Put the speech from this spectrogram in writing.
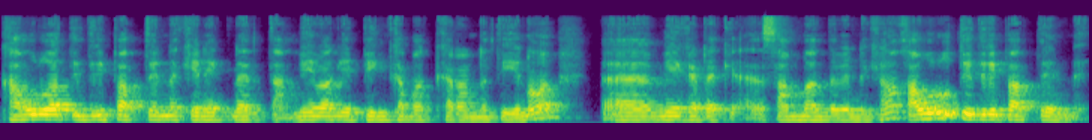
කවුරුවත් ඉදිරිපත් වෙන්න කෙනෙක් නැත්තම් මේ වගේ පින්කමක් කරන්න තියෙනවා මේකට සම්බන්ධ වෙන්න කියලා කවුරුත් ඉදිරිපත් වෙන්නේ.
